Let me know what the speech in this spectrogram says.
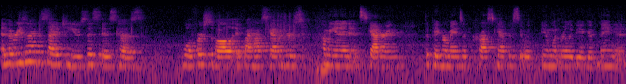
And the reason I decided to use this is because, well, first of all, if I have scavengers coming in and scattering the pig remains across campus, it, would, it wouldn't really be a good thing. And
